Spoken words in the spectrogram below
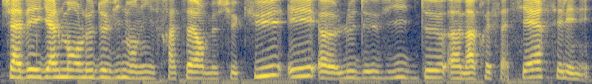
J'avais également le devis de mon illustrateur, Monsieur Q, et euh, le devis de euh, ma préfacière, Sélénée.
